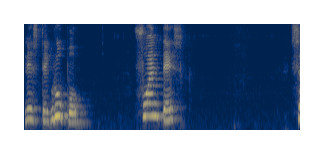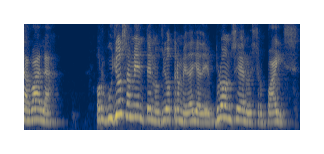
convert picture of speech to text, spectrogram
en este grupo. Fuentes, Zavala, orgullosamente nos dio otra medalla de bronce a nuestro país.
